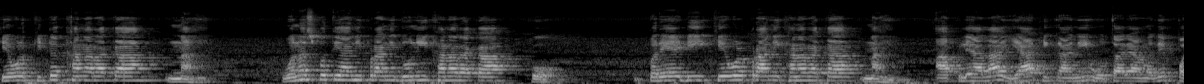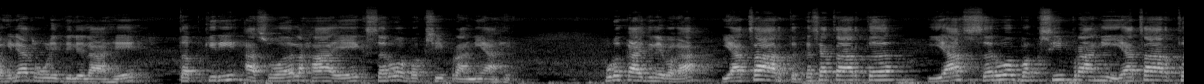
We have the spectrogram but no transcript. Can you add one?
केवळ कीटक खाणारा का? नाही. वनस्पती आणि प्राणी दोन्ही खाणारा का? हो. पर्याय डी केवळ प्राणी खाणारा का? नाही. आपल्याला या ठिकाणी उतार्यामध्ये पहिल्याच ओळीत दिलेला आहे तपकिरी अस्वल हा एक सर्वभक्षी प्राणी आहे. पुढं काय दिले बघा? याचा अर्थ कशाचा अर्थ? या सर्व भक्षी प्राणी याचा अर्थ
